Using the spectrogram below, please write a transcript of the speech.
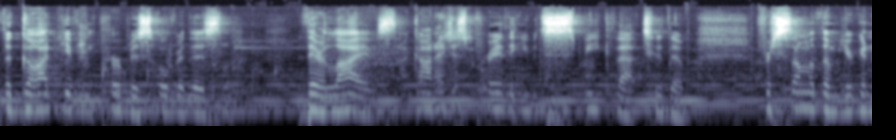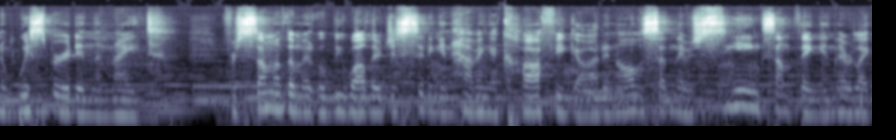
the God given purpose over this their lives. God, I just pray that you would speak that to them. For some of them, you're going to whisper it in the night. For some of them, it will be while they're just sitting and having a coffee, God, and all of a sudden they're seeing something and they're like,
